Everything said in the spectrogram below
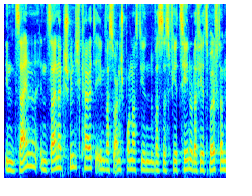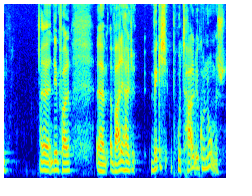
in, sein, in seiner Geschwindigkeit, eben was du angesprochen hast, die, was das 410 oder 412 dann äh, in dem Fall, äh, war der halt wirklich brutal ökonomisch.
